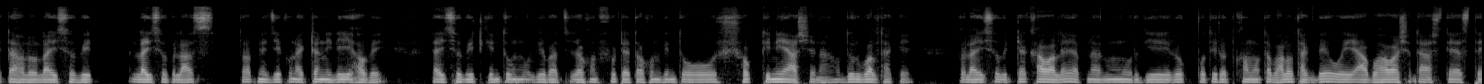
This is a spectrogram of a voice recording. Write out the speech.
এটা হলো লাইসোবিট লাইসো প্লাস তো আপনি যে কোনো একটা নিলেই হবে। লাইসোবিট কিন্তু মুরগির বাচ্চা যখন ফুটে তখন কিন্তু ওর শক্তি নিয়ে আসে না দুর্বল থাকে। তো লাইসোবিটটা খাওয়ালে আপনার মুরগির রোগ প্রতিরোধ ক্ষমতা ভালো থাকবে, ওই আবহাওয়ার সাথে আস্তে আস্তে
